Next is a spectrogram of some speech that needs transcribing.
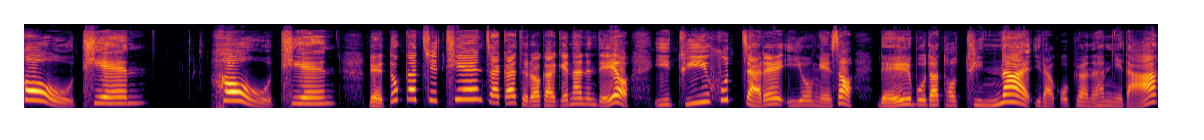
허우天 허우天 네, 똑같이 tn자가 들어가긴 하는데요. 이 뒤후자를 이용해서 내일보다 더 뒷날이라고 표현을 합니다.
